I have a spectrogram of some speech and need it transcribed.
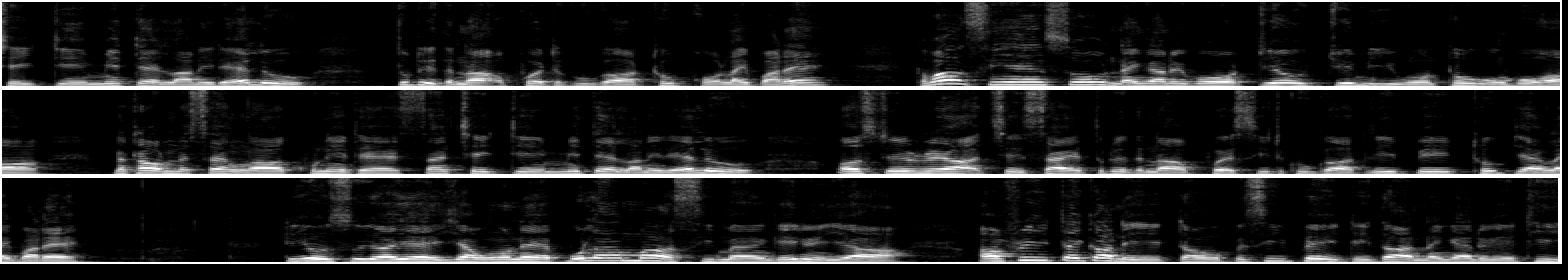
ချိန်တင်မြင့်တက်လာနေတယ်လို့သုတေသနအဖွဲ့တစ်ခုကထုတ်ဖော်လိုက်ပါတယ်။ကမ္ဘာအစင်းရဲဆုံးနိုင်ငံတွေပေါ်တရုတ်ကျွေးမီဝန်ထုတ်ဝန်ဖို့ဟာ 2025ခုနှစ်ထဲစံချိန်တင်မြင့်တက်လာနေတယ်လို့ဩစတြေးလျအခြေစိုက်သုတေသနအဖွဲ့အစည်းတစ်ခုကသတိပေးထုတ်ပြန်လိုက်ပါတယ်။တရုတ်ဆိုရရဲ့ရပ်ဝန်းနဲ့ပိုလန်မစီမံကိန်းတွေအရအာဖရိတိုက်ကနေတောင်ပစိဖိတ်ဒေသနိုင်ငံတွေအထိ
